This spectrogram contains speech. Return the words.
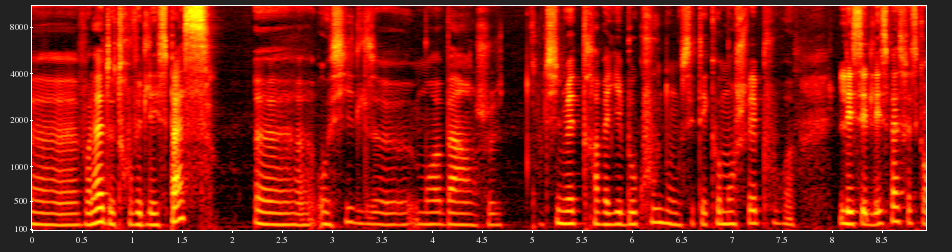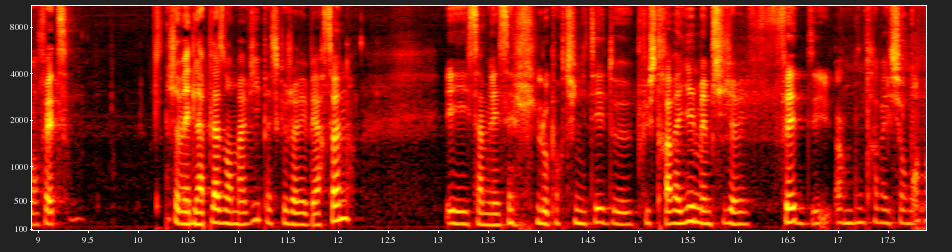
voilà, de trouver de l'espace. Euh, aussi, de- moi, ben, je continuais de travailler beaucoup, donc c'était comment je fais pour euh, laisser de l'espace, parce qu'en fait, j'avais de la place dans ma vie parce que j'avais personne. Et ça me laissait l'opportunité de plus travailler, même si j'avais fait un bon travail sur moi.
